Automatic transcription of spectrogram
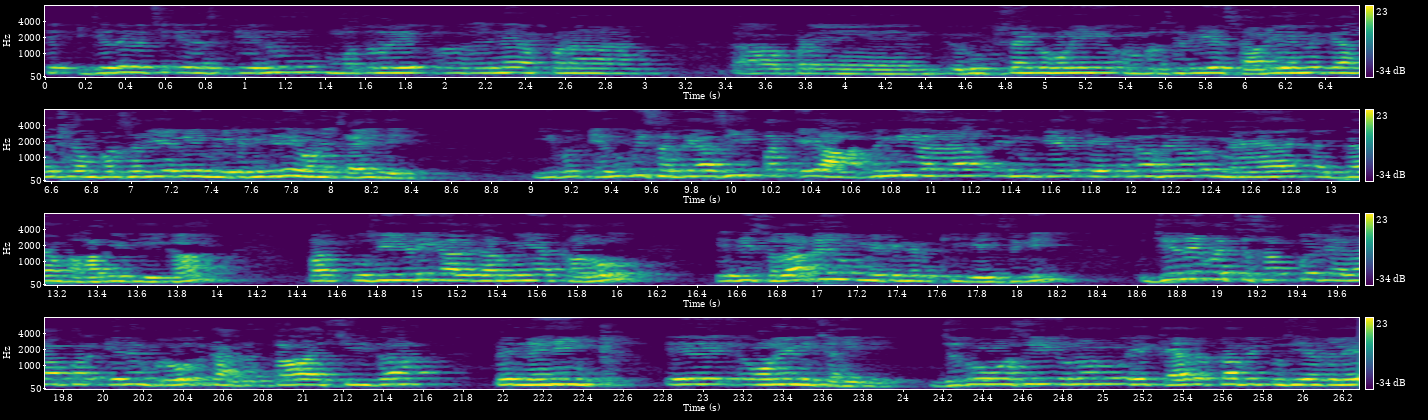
ਤੇ ਜਿਹਦੇ ਵਿੱਚ ਇਹਨੂੰ ਮਤਲਬ ਇਹਨੇ ਆਪਣਾ, ਆਪਣੇ ਰੂਪ ਸਿੰਘ ਹੋਣੀ ਅੰਮ੍ਰਿਤਸਰੀਏ ਸਾਰੇ ਇਹਨੇ ਕਿਹਾ ਸੀ ਕਿ ਅੰਮ੍ਰਿਤਸਰੀਏ ਦੀ ਮੀਟਿੰਗ ਨਹੀਂ ਹੋਣੀ ਚਾਹੀਦੀ। ਈਵਨ ਇਹਨੂੰ ਵੀ ਸੱਦਿਆ ਸੀ, ਪਰ ਇਹ ਆਪ ਹੀ ਨਹੀਂ ਆਇਆ। ਇਹਨੂੰ ਕਿ ਇਹ ਕਹਿੰਦਾ ਸੀਗਾ ਕਿ ਮੈਂ ਏਦਾਂ ਬਾਹਰ ਹੀ ਠੀਕ ਆ, ਪਰ ਤੁਸੀਂ ਜਿਹੜੀ ਗੱਲ ਕਰਨੀ ਆ ਕਰੋ। ਇਹਦੀ ਸਲਾਹ ਨਾਲ ਉਹ ਮੀਟਿੰਗ ਰੱਖੀ ਗਈ ਸੀਗੀ। ਜਿਹਦੇ ਵਿੱਚ ਸਭ ਤੋਂ ਜ਼ਿਆਦਾ ਪਰ ਇਹਨੇ ਵਿਰੋਧ ਕਰ ਦਿੱਤਾ ਇਸ ਚੀਜ਼ ਦਾ। ਕਿ ਨਹੀਂ, ਇਹ ਆਉਣੇ ਨਹੀਂ ਚਾਹੀਦੇ। ਜਦੋਂ ਅਸੀਂ ਉਹਨਾਂ ਨੂੰ ਇਹ ਕਹਿ ਦਿੱਤਾ ਵੀ ਤੁਸੀਂ ਅਗਲੇ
